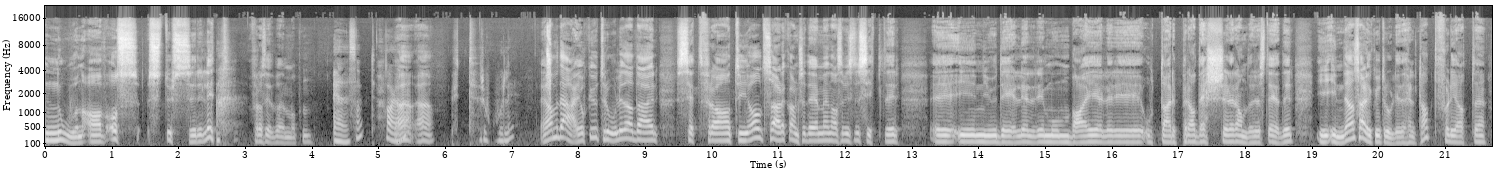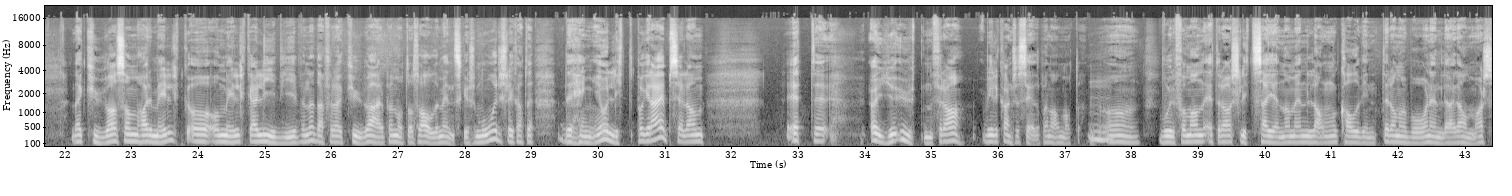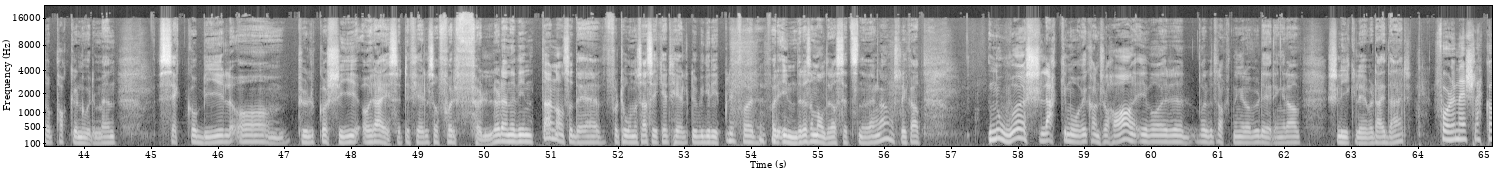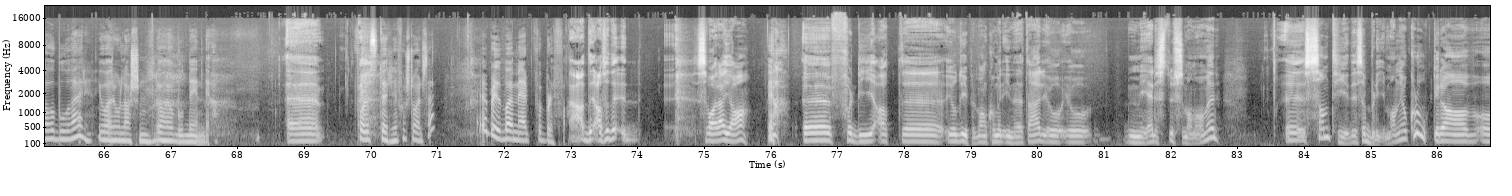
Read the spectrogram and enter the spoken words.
noen av oss stusser litt, for å si det på den måten. Er det sant? Har det? Ja, ja, ja. Utrolig. Ja, men det er jo ikke utrolig, da. Det er Sett fra Tyholt så er det kanskje det, men altså hvis du sitter i New Delhi eller i Mumbai eller i Uttar Pradesh eller andre steder i India, så er det ikke utrolig i det hele tatt. Fordi at eh, det er kua som har melk, og, og, melk er livgivende. Derfor er kua er på en måte også alle menneskers mor. slik at det, det henger jo litt på greip, selv om et eh, øye utenfra vil kanskje se det på en annen måte. Mm. Og hvorfor man etter å ha slitt seg gjennom en lang og kald vinter, og når våren endelig er i anmarsj, så pakker nordmenn sekk og bil og pulk og ski og reiser til fjells og forfølger denne vinteren. Altså Det fortoner seg sikkert helt ubegripelig for, for indre som aldri har sett snø engang. slik at noe slack må vi kanskje ha i våre vår betraktninger og vurderinger av 'slik lever deg der'. Får du mer slekk av å bo der, Joar O. Larsen? Du har jo bodd i India. Eh, Får du større forståelse? Eller blir du bare mer forbløffa? Ja, det, altså det, Svaret er ja. ja. Eh, fordi at eh, jo dypere man kommer inn i dette her, jo, jo mer stusser man over. Eh, samtidig så blir man jo klokere av å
